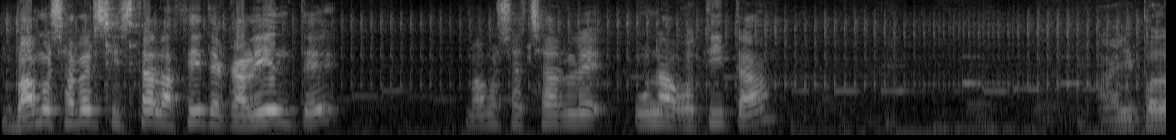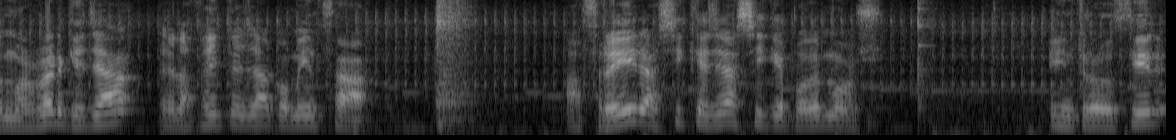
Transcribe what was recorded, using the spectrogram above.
Vamos a ver si está el aceite caliente. Vamos a echarle una gotita. Ahí podemos ver que ya el aceite ya comienza a freír, así que ya sí que podemos introducir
